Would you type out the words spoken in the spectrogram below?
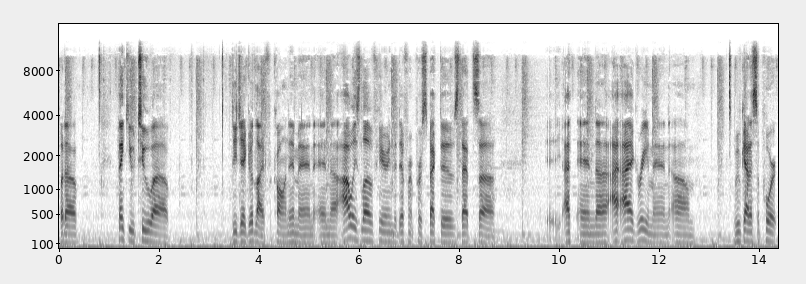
But uh, thank you to uh, DJ Goodlife for calling in, man. And uh, I always love hearing the different perspectives. That's I, and I, I, agree, man. Um, we've got to support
